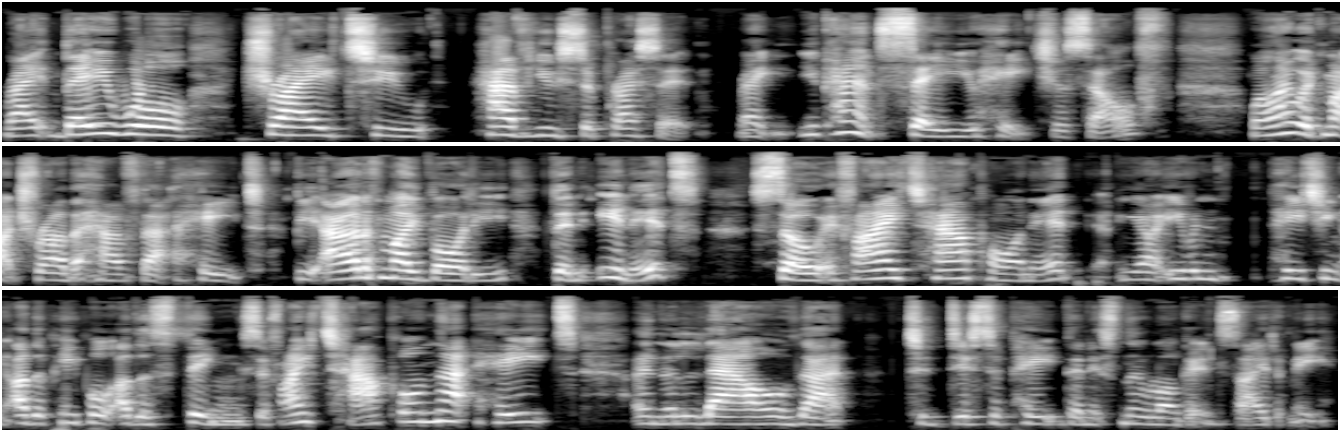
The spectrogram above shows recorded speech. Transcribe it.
Right. They will try to have you suppress it right? You can't say you hate yourself. Well, I would much rather have that hate be out of my body than in it. So if I tap on it, you know, even hating other people, other things, if I tap on that hate and allow that to dissipate, then it's no longer inside of me.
